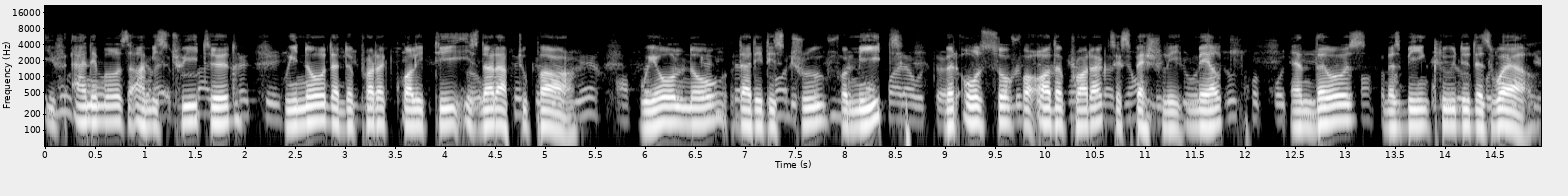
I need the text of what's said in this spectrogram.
if animals are mistreated, we know that the product quality is not up to par. We all know that it is true for meat, but also for other products, especially milk, and those must be included as well.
